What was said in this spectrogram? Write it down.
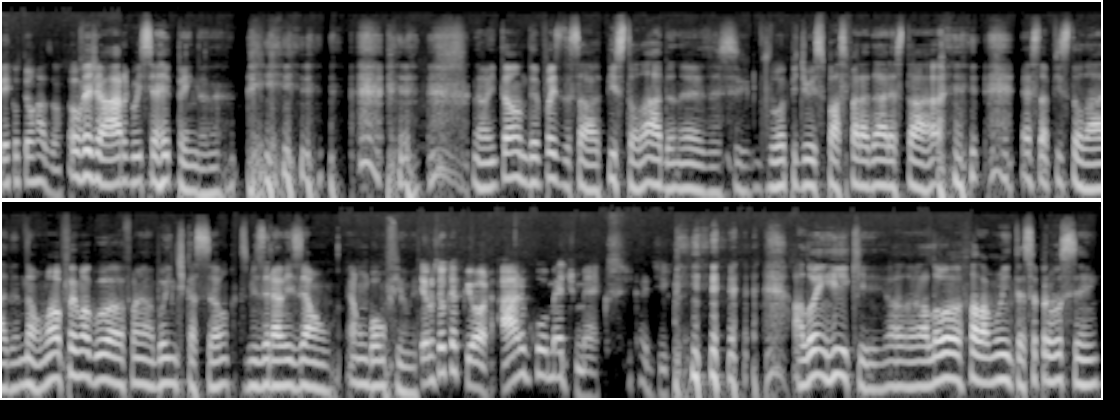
ver que eu tenho razão. Ou veja Argo e se arrependa, né? Não, então depois dessa pistolada, né? Esse Luan pediu espaço para dar esta essa pistolada. Não, foi uma boa, foi uma boa indicação. Os Miseráveis é um, é um bom filme. Eu não sei o que é pior, Argo ou Mad Max. Fica a dica. alô Henrique, alô, fala muito, essa é para você, hein?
